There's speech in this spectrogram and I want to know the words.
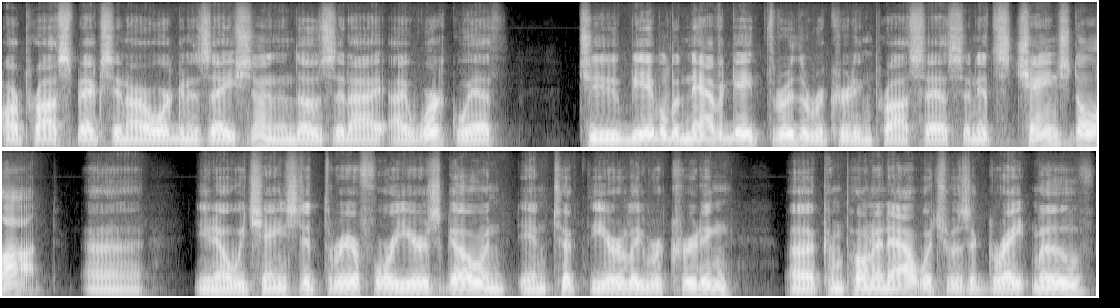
our prospects in our organization and those that I, I work with to be able to navigate through the recruiting process. And it's changed a lot. You know, we changed it three or four years ago and, and took the early recruiting uh, component out, which was a great move.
